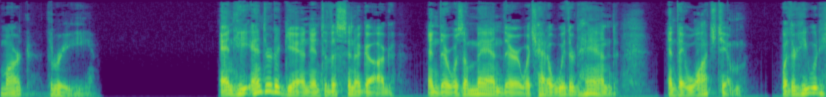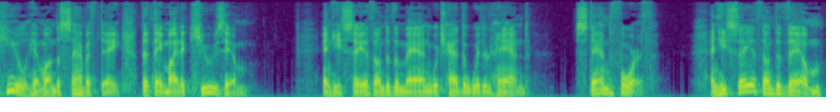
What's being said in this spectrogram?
Mark 3 And he entered again into the synagogue, and there was a man there which had a withered hand. And they watched him, whether he would heal him on the Sabbath day, that they might accuse him. And he saith unto the man which had the withered hand, Stand forth. And he saith unto them,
